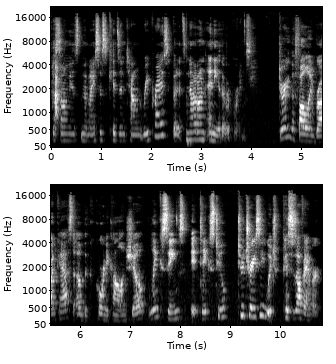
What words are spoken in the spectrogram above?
The Ha. song is The Nicest Kids in Town reprise, but it's not on any of the recordings. During the following broadcast of the Corny Collins show, Link sings It Takes Two to Tracy, which pisses off Amber.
